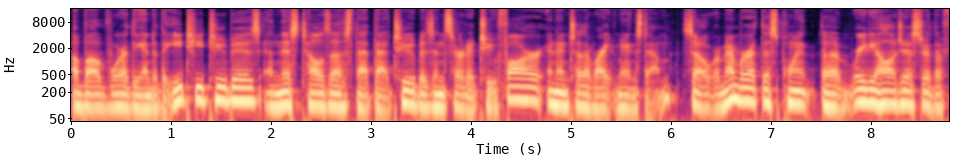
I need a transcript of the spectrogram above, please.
above where the end of the ET tube is, and this tells us that that tube is inserted too far and into the right main stem. So remember at this point, the radiologist or the,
